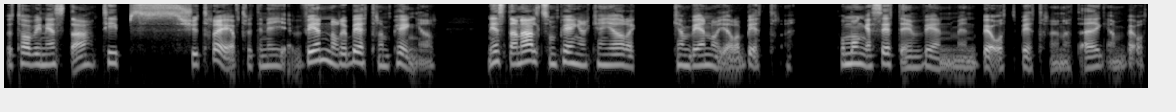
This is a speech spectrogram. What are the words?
Då tar vi nästa. Tips 23 av 39. Vänner är bättre än pengar. Nästan allt som pengar kan göra kan vänner göra bättre. På många sätt är en vän med en båt bättre än att äga en båt.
